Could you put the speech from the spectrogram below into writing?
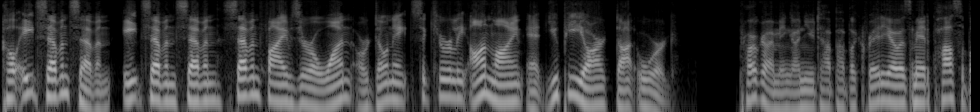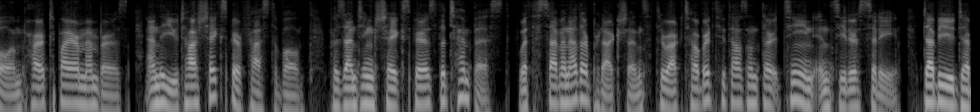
Call 877 877 7501 or donate securely online at upr.org. Programming on Utah Public Radio is made possible in part by our members and the Utah Shakespeare Festival, presenting Shakespeare's The Tempest with seven other productions through October 2013 in Cedar City. www.bard.org.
